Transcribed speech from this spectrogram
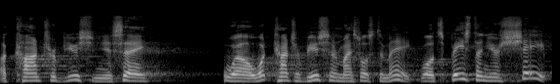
a contribution. You say, well, what contribution am I supposed to make? Well, it's based on your shape.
